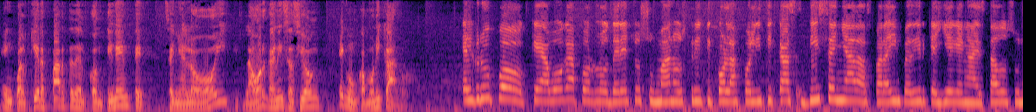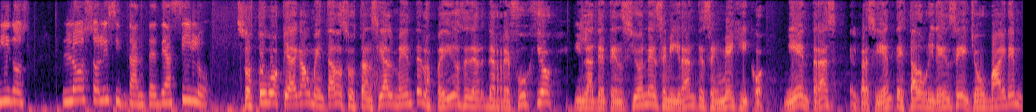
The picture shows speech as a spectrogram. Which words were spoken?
en cualquier parte del continente, señaló hoy la organización en un comunicado. El grupo que aboga por los derechos humanos criticó las políticas diseñadas para impedir que lleguen a Estados Unidos los solicitantes de asilo. Sostuvo que han aumentado sustancialmente los pedidos de, de refugio y las detenciones de migrantes en México, mientras el presidente estadounidense Joe Biden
